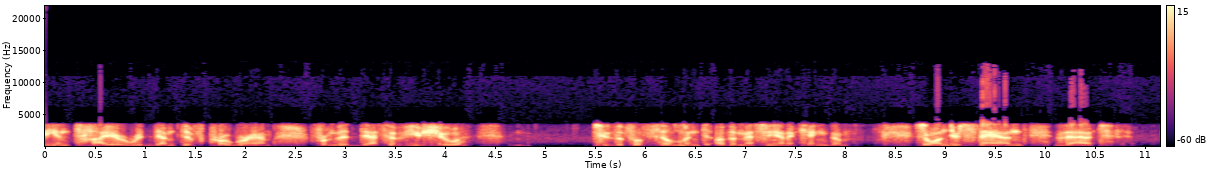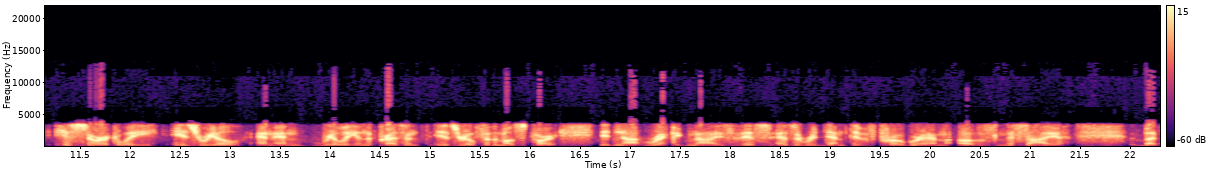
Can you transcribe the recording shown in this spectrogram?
the entire redemptive program from the death of Yeshua to the fulfillment of the Messianic kingdom. So understand that historically, Israel, and, and really in the present, Israel for the most part, did not recognize this as a redemptive program of Messiah. But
